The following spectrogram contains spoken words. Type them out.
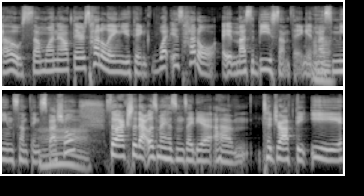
oh, someone out there is huddling. You think, what is huddle? It must be something. It must mean something special. So actually, that was my husband's idea um, to drop the E.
